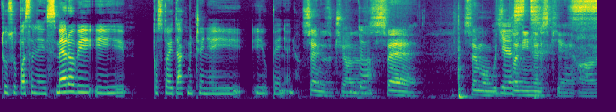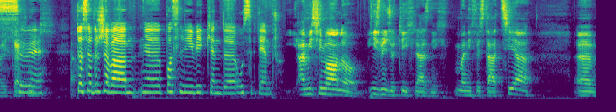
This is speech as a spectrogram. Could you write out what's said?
Tu su postavljeni smerovi i postoji takmičenje i, i u penjanju. Sjajno, znači ono, Da. sve, sve moguće Jest. planinarske ovaj, Sve. tehnike. To se održava e, posljednji vikend e, u septembru. A mislim, ono, između tih raznih manifestacija, e,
